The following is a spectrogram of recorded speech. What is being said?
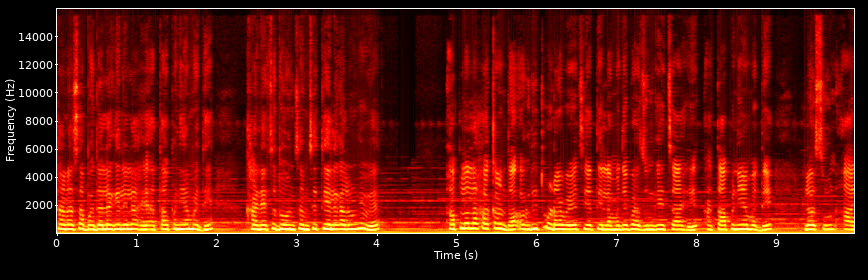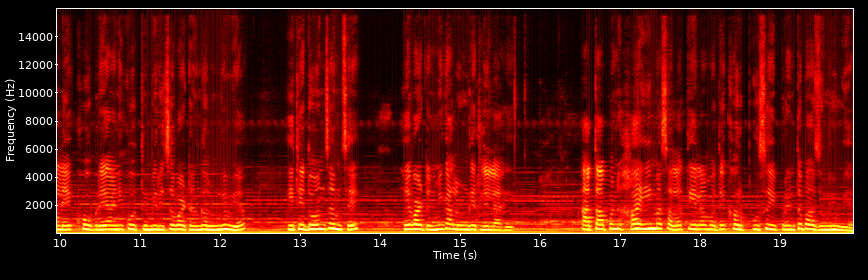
छान असा बदलला गेलेला आहे. आता आपण यामध्ये खाण्याचं दोन चमचे तेल घालून घेऊयात. आपल्याला हा कांदा अगदी थोडा वेळच या तेलामध्ये भाजून घ्यायचा आहे. आता आपण यामध्ये लसूण आले खोबरे आणि कोथिंबिरीचं वाटण घालून घेऊया. इथे दोन चमचे हे वाटण मी घालून घेतलेलं आहे. आता आपण हाही मसाला तेलामध्ये खरपूस येईपर्यंत भाजून घेऊया.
